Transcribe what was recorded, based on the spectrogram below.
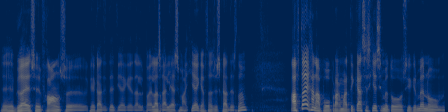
ε, Grèce, France ε, και κάτι τέτοια και τα λοιπά. Ελλάς, Γαλλία, Συμμαχία και αυτά ζεσκάντες, ναι. Αυτά είχα να πω πραγματικά σε σχέση με το συγκεκριμένο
